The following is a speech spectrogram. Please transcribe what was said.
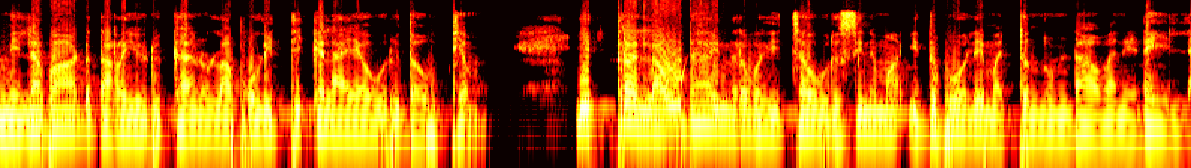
നിലപാട് തറയൊരുക്കാനുള്ള പൊളിറ്റിക്കലായ ഒരു ദൗത്യം ഇത്ര ലൗഡായി നിർവഹിച്ച ഒരു സിനിമ ഇതുപോലെ മറ്റൊന്നുണ്ടാവാൻ ഇടയില്ല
